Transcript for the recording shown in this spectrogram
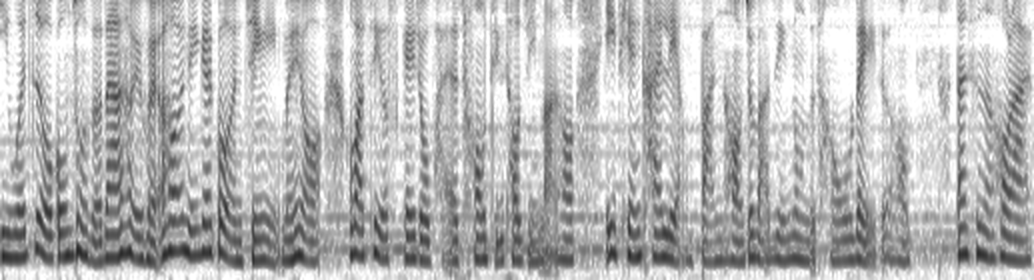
以为自由工作者，大家都以为哦，你应该过很经营，没有，我把自己的 schedule 排的超级超级满，然后一天开两班，然后就把自己弄得超累的然后。但是呢，后来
